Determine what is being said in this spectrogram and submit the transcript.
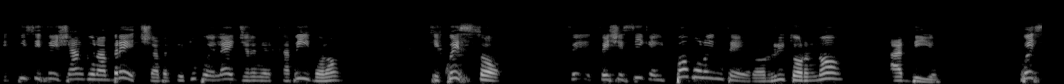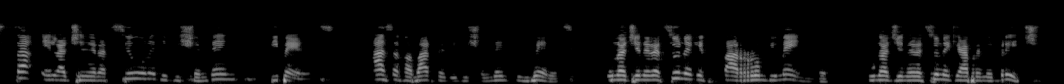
E qui si fece anche una breccia, perché tu puoi leggere nel capitolo che questo fe- fece sì che il popolo intero ritornò a Dio. Questa è la generazione dei discendenti di Perez. Asa fa parte dei discendenti di Perez, una generazione che fa rompimento, una generazione che apre le brecce.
